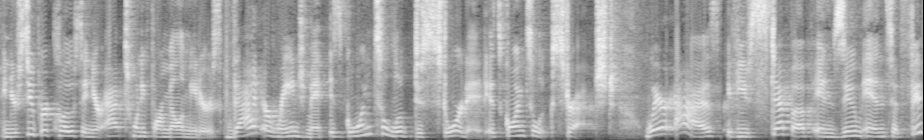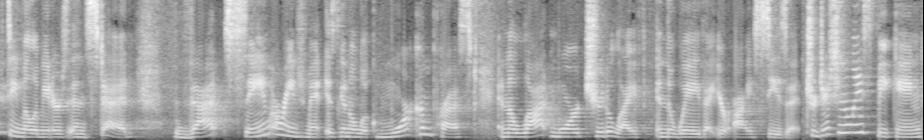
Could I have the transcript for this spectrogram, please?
and you're super close and you're at 24 millimeters, that arrangement is going to look distorted. It's going to look stretched. Whereas if you step up and zoom in to 50 millimeters instead, that same arrangement is gonna look more compressed and a lot more true to life in the way that your eye sees it. Traditionally speaking,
